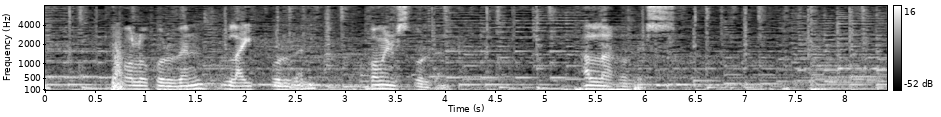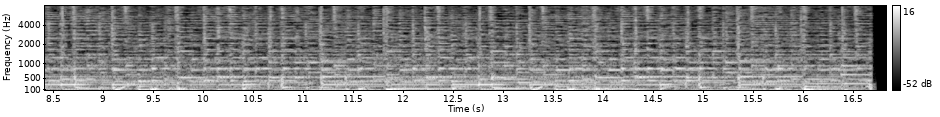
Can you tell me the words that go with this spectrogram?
ফলো করবেন লাইক করবেন কমেন্টস করবেন। আল্লাহ হাফেজ।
